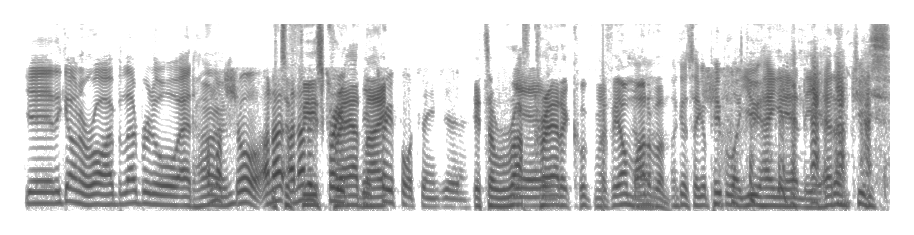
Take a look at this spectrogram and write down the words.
yeah, they're going all right, but Labrador at home. I'm not sure. I know, It's a I know fierce there's three, crowd, there's mate. three or four teams. Yeah. It's a rough Yeah. crowd at Cook Murphy. I'm one of Oh, them. I was going to got people like you hanging out in the outer. Jeez.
